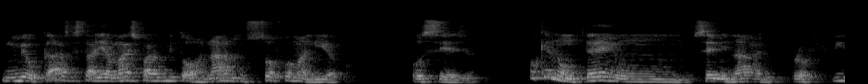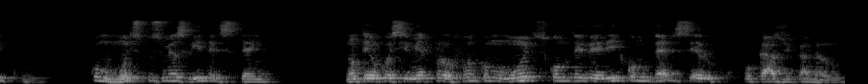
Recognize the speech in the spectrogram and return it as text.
no meu caso, estaria mais para me tornar um sofomaníaco, ou seja, porque não tenho um seminário profícuo, como muitos dos meus líderes têm. Não tenho conhecimento profundo como muitos, como deveria e como deve ser o, caso de cada um.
